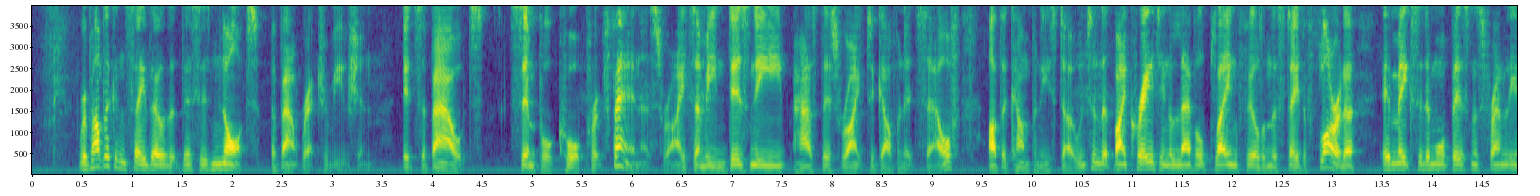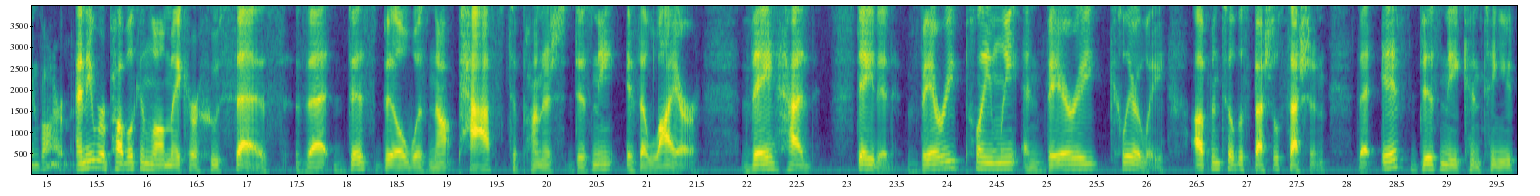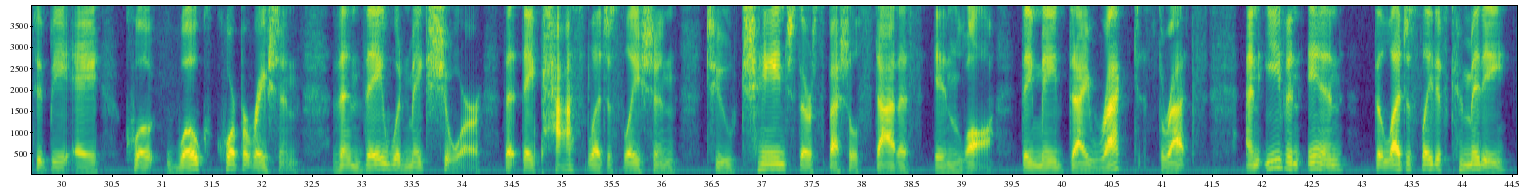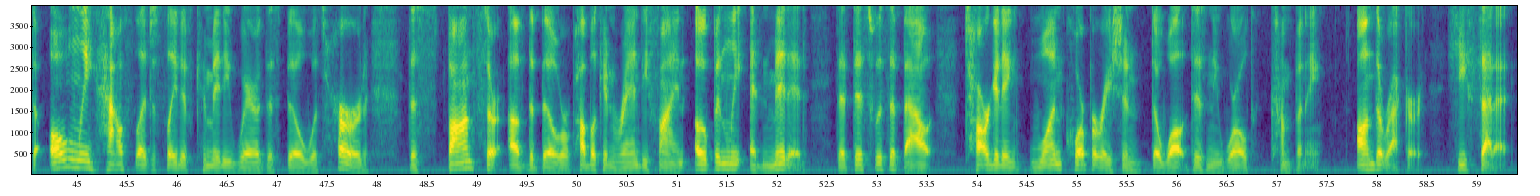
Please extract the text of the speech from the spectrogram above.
Republicans say, though, that this is not about retribution. It's about simple corporate fairness, right? I mean, Disney has this right to govern itself, other companies don't, and that by creating a level playing field in the state of Florida, it makes it a more business friendly environment. Any Republican lawmaker who says that this bill was not passed to punish Disney is a liar. They had stated very plainly and very clearly up until the special session that if Disney continued to be a quote woke corporation, then they would make sure that they pass legislation to change their special status in law. They made direct threats, and even in the legislative committee, the only House legislative committee where this bill was heard, the sponsor of the bill, Republican Randy Fine, openly admitted that this was about targeting one corporation, the Walt Disney World Company on the record. He said it.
